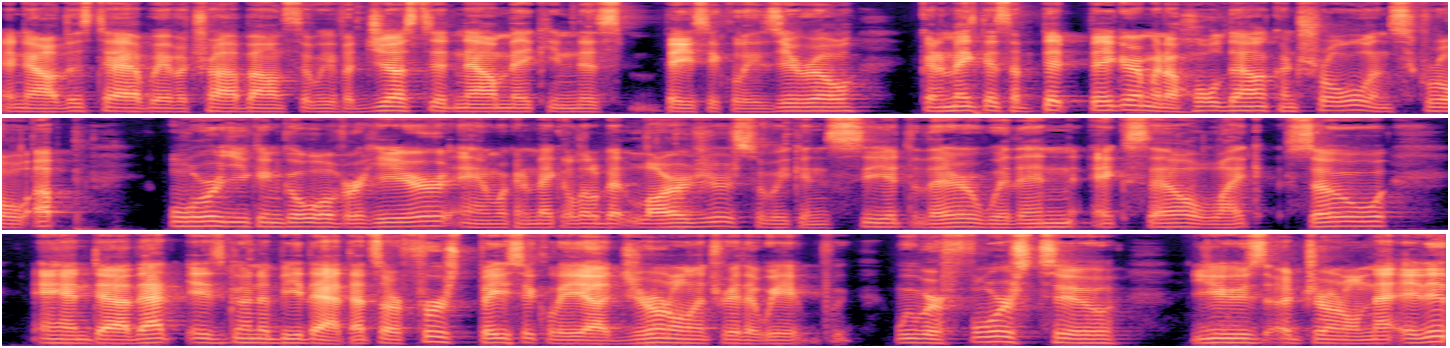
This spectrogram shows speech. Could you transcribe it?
And now this tab, we have a trial balance that we've adjusted, now making this basically zero. Gonna make this a bit bigger. I'm gonna hold down control and scroll up. Or you can go over here and we're gonna make it a little bit larger so we can see it there within Excel like so. And uh, that is gonna be that. That's our first basically uh, journal entry that we, we were forced to use a journal. Now it is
